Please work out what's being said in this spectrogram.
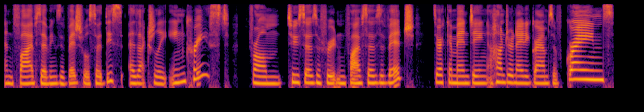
and five servings of vegetables. So this has actually increased from two serves of fruit and five serves of veg. It's recommending 180 grams of grains,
